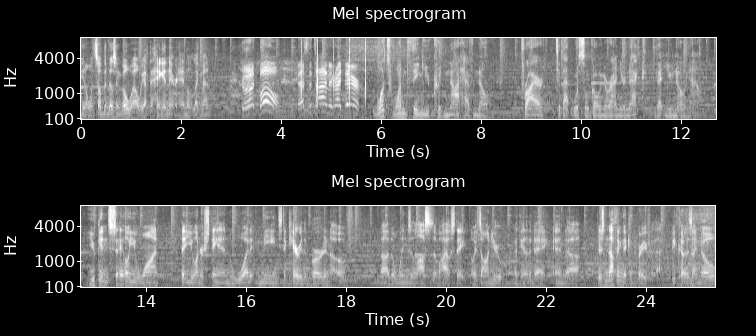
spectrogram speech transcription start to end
you know, when something doesn't go well, we have to hang in there and handle it like men. Good ball. That's the timing right there. What's one thing you could not have known prior to that whistle going around your neck that you know now? You can say all you want that you understand what it means to carry the burden of uh, the wins and losses of Ohio State. It's on you at the end of the day. And uh, there's nothing that can prepare you for that because I know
